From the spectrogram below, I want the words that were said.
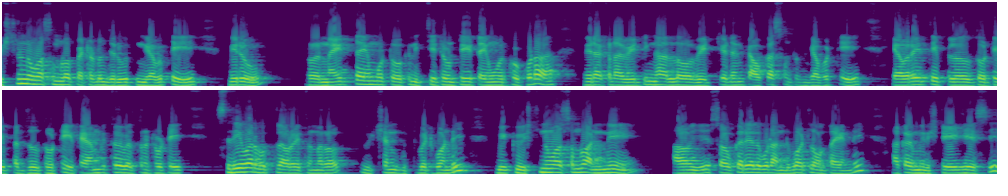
విష్ణు నివాసంలో పెట్టడం జరుగుతుంది కాబట్టి మీరు నైట్ టైం టోకెన్ ఇచ్చేటువంటి టైం వరకు కూడా మీరు అక్కడ వెయిటింగ్ హాల్లో వెయిట్ చేయడానికి అవకాశం ఉంటుంది కాబట్టి ఎవరైతే పిల్లలతోటి పెద్దలతోటి ఫ్యామిలీతో వెళ్తున్నటువంటి శ్రీవారి భక్తులు ఎవరైతే ఉన్నారో విషయాన్ని గుర్తుపెట్టుకోండి. మీకు విష్ణునివాసంలో అన్ని సౌకర్యాలు కూడా అందుబాటులో ఉంటాయండి. అక్కడ మీరు స్టే చేసి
